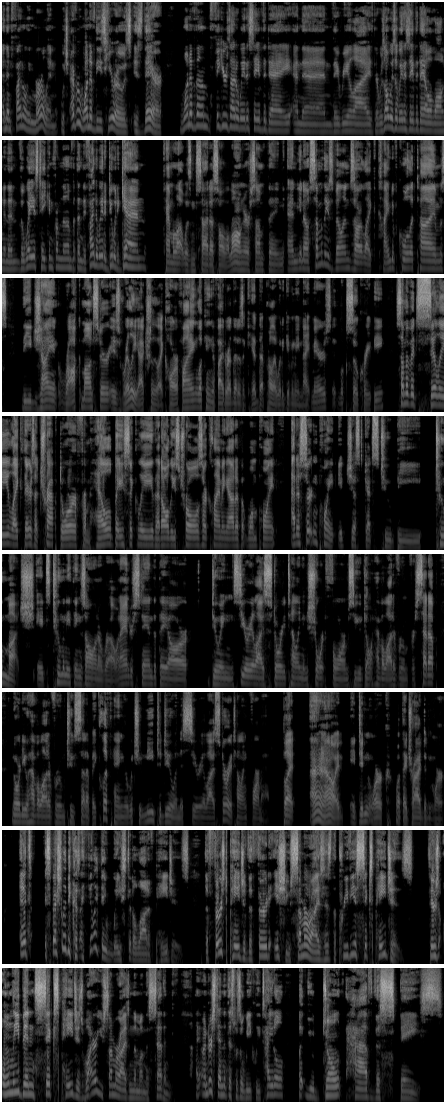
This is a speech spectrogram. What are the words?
and then finally Merlin, whichever one of these heroes is there, one of them figures out a way to save the day, and then they realize there was always a way to save the day all along, and then the way is taken from them, but then they find a way to do it again. Camelot was inside us all along or something. And, you know, some of these villains are, like, kind of cool at times. The giant rock monster is really actually, like, horrifying looking. If I'd read that as a kid, that probably would have given me nightmares. It looks so creepy. Some of it's silly, like there's a trapdoor from hell, basically, that all these trolls are climbing out of at one point. At a certain point, it just gets to be too much. It's too many things all in a row. And I understand that they are doing serialized storytelling in short form, so you don't have a lot of room for setup, nor do you have a lot of room to set up a cliffhanger, which you need to do in this serialized storytelling format. But I don't know, it, it didn't work. What they tried didn't work. And it's especially because I feel like they wasted a lot of pages. The first page of the third issue summarizes the previous six pages. There's only been six pages. Why are you summarizing them on the seventh? I understand that this was a weekly title, but you don't have the space.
